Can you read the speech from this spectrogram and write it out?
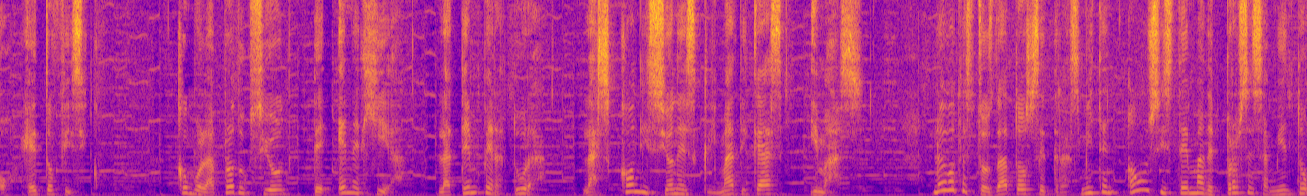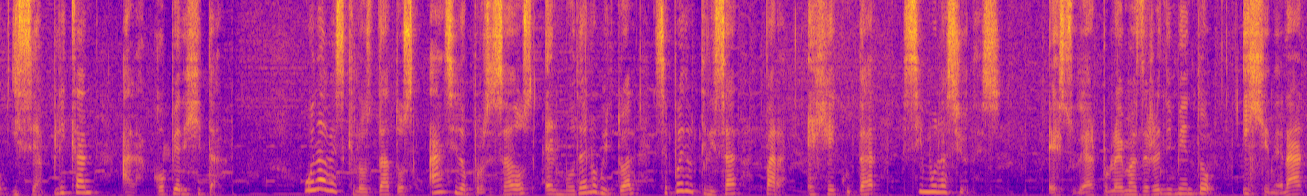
objeto físico, como la producción de energía, la temperatura, las condiciones climáticas y más. Luego de estos datos se transmiten a un sistema de procesamiento y se aplican a la copia digital. Una vez que los datos han sido procesados, el modelo virtual se puede utilizar para ejecutar simulaciones, estudiar problemas de rendimiento y generar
